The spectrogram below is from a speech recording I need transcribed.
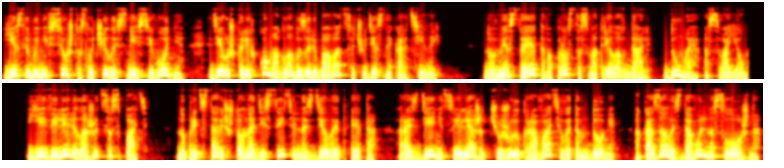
Если бы не все, что случилось с ней сегодня, девушка легко могла бы залюбоваться чудесной картиной. Но вместо этого просто смотрела вдаль, думая о своем. Ей велели ложиться спать, но представить, что она действительно сделает это, разденется и ляжет в чужую кровать в этом доме, оказалось довольно сложно –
